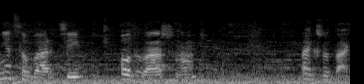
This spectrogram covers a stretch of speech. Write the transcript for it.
nieco bardziej odważną. Także tak.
